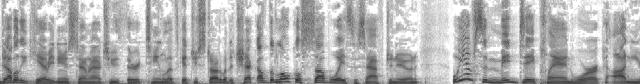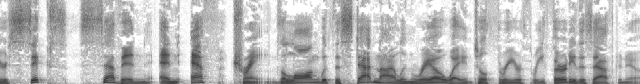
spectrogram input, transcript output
WKRB News Time now 213. Let's get you started with a check of the local subways this afternoon. We have some midday planned work on your 6, 7, and F trains, along with the Staten Island Railway until 3 or 3.30 this afternoon.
